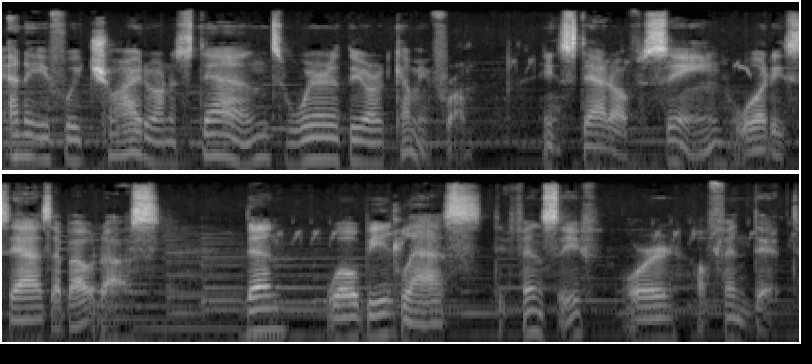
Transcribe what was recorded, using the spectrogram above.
and if we try to understand where they are coming from, instead of seeing what it says about us, then we'll be less defensive or offended.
